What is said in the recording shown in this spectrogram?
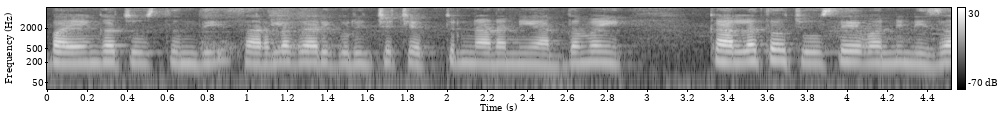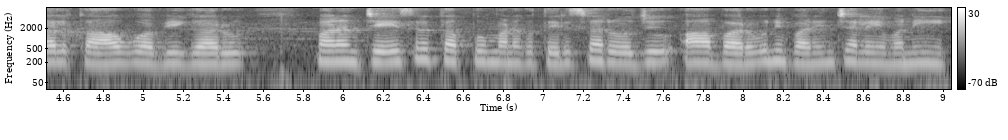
భయంగా చూస్తుంది. సరళ గారి గురించి చెప్తున్నాడని అర్థమై కళ్ళతో చూసేవన్నీ నిజాలు కావు అభి గారు. మనం చేసిన తప్పు మనకు తెలిసిన రోజు ఆ బరువుని భరించలేమని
